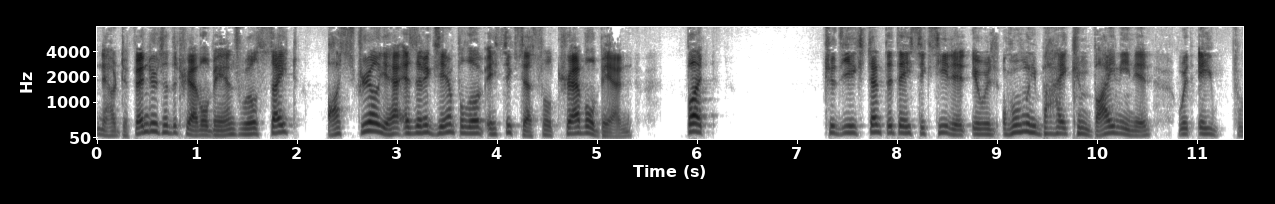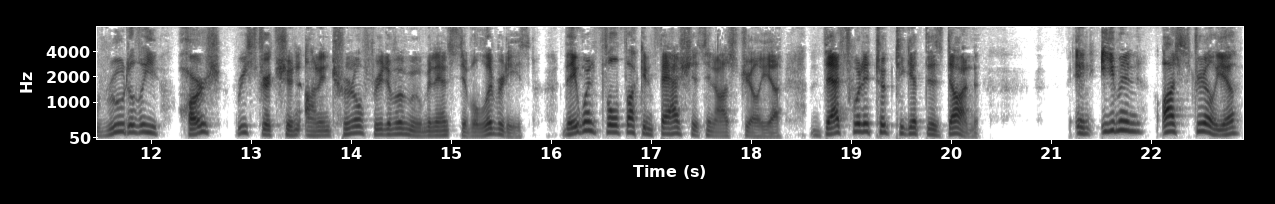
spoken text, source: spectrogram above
Now, defenders of the travel bans will cite Australia as an example of a successful travel ban, but to the extent that they succeeded, it was only by combining it with a brutally harsh restriction on internal freedom of movement and civil liberties. They went full fucking fascist in Australia. That's what it took to get this done. And even Australia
